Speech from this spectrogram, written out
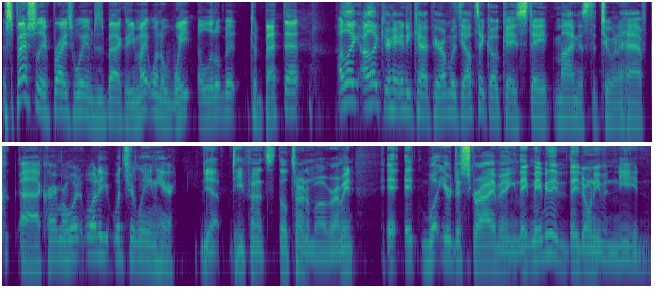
Especially if Bryce Williams is back there. You might want to wait a little bit to bet that. I like I like your handicap here. I'm with you. I'll take OK State minus the two and a half. Uh, Kramer, what what are you, what's your lean here? Yep, defense. They'll turn them over. I mean, it, it what you're describing. They maybe they, they don't even need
